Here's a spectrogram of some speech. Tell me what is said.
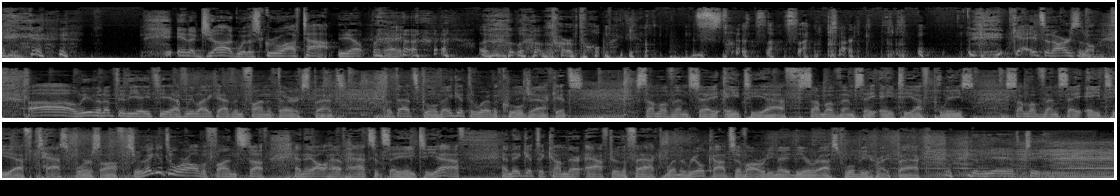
in a jug with a screw off top. Yep. Right. Purple. It's an arsenal. Oh, leave it up to the ATF. We like having fun at their expense, but that's cool. They get to wear the cool jackets. Some of them say ATF. Some of them say ATF police. Some of them say ATF task force officer. They get to wear all the fun stuff, and they all have hats that say ATF, and they get to come there after the fact when the real cops have already made the arrest. We'll be right back. the WAFT.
